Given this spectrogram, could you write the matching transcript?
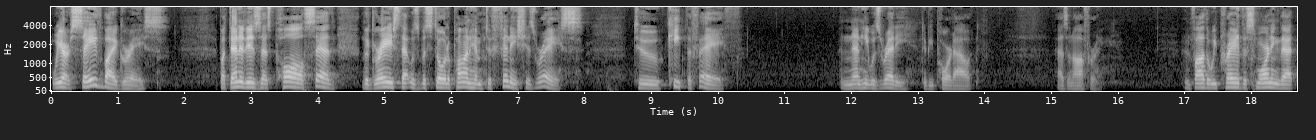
We are saved by grace but then it is, as Paul said, the grace that was bestowed upon him to finish his race, to keep the faith. And then he was ready to be poured out as an offering. And Father, we pray this morning that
